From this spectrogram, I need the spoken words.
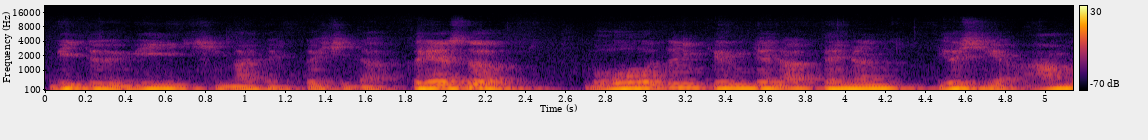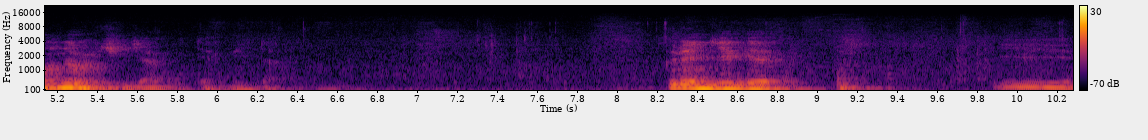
믿음이 심화될 것이다. 그래서 모든 경전 앞에는 여시 아문으로 시작이 됩니다. 그래 이제 이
